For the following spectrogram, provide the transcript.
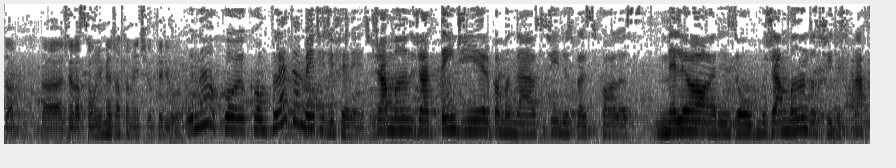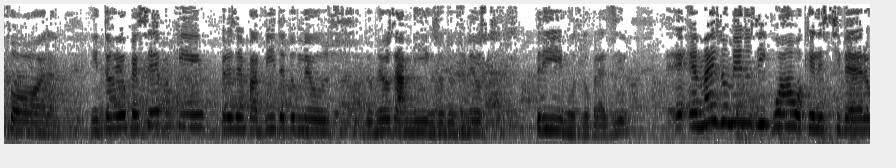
da, da geração imediatamente anterior. Não, co completamente diferente. Já manda, já tem dinheiro para mandar os filhos para escolas melhores ou já manda os filhos para fora. Então eu percebo que, por exemplo, a vida dos meus, dos meus amigos ou dos meus primos no Brasil é, é mais ou menos igual a que eles tiveram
